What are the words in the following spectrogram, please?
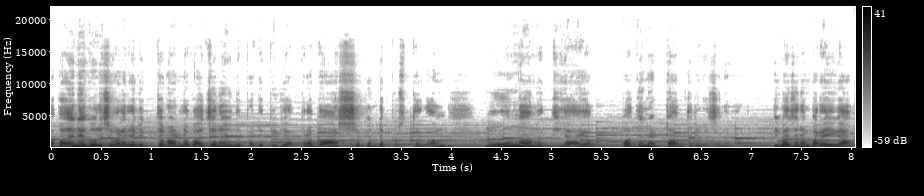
അപ്പോൾ അതിനെക്കുറിച്ച് വളരെ വ്യക്തമായിട്ടുള്ള വചനം ഒന്ന് പഠിപ്പിക്കുക. പ്രഭാഷകന്റെ പുസ്തകം മൂന്നാം അധ്യായം പതിനെട്ടാം തിരുവചനമാണ്. ഈ വചനം പറയുക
